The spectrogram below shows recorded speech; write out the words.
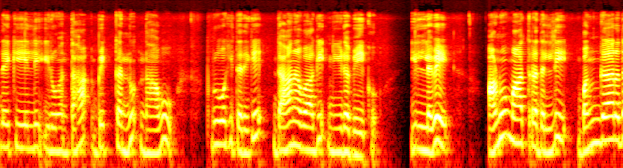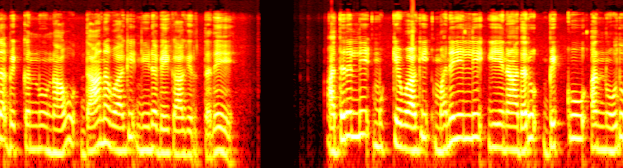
ರೇಖೆಯಲ್ಲಿ ಇರುವಂತಹ ಬೆಕ್ಕನ್ನು ನಾವು ಪುರೋಹಿತರಿಗೆ ದಾನವಾಗಿ ನೀಡಬೇಕು. ಇಲ್ಲವೇ? ಅಣು ಮಾತ್ರದಲ್ಲಿ ಬಂಗಾರದ ಬೆಕ್ಕನ್ನು ನಾವು ದಾನವಾಗಿ ನೀಡಬೇಕಾಗಿರುತ್ತದೆ. ಅದರಲ್ಲಿ ಮುಖ್ಯವಾಗಿ ಮನೆಯಲ್ಲಿ ಏನಾದರೂ ಬೆಕ್ಕು ಅನ್ನೋದು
